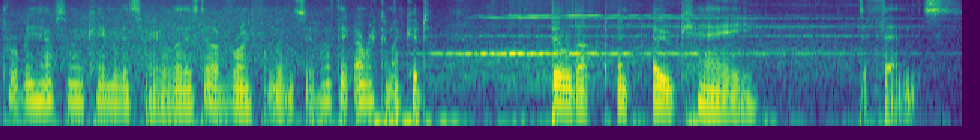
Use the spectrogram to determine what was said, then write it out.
probably have some okay military, although they still have riflemen, so I think I reckon I could build up an okay defence.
